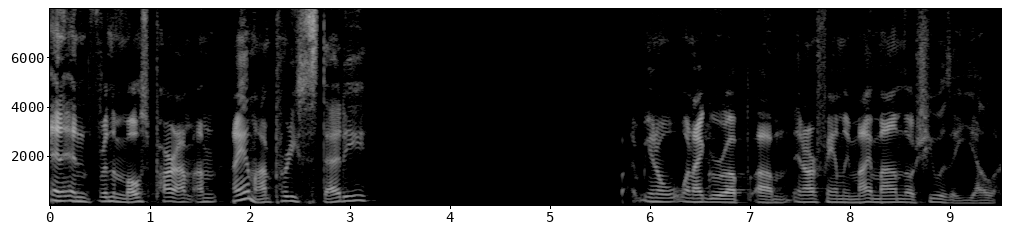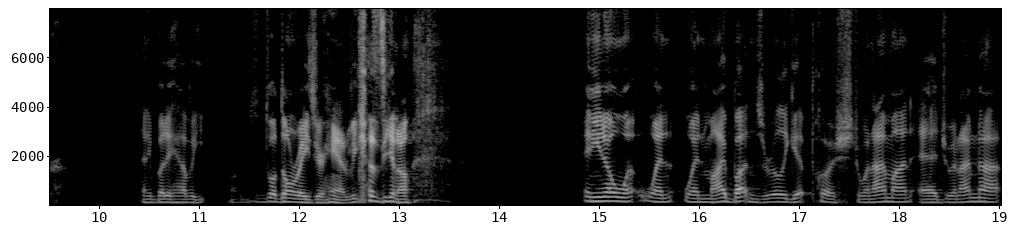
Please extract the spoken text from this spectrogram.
And, and for the most part, I'm, I'm, I am. I'm pretty steady. You know, when I grew up um, in our family, my mom, though, she was a yeller. Anybody have a, well, don't raise your hand because, you know. And you know, when, when, when my buttons really get pushed, when I'm on edge, when I'm not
